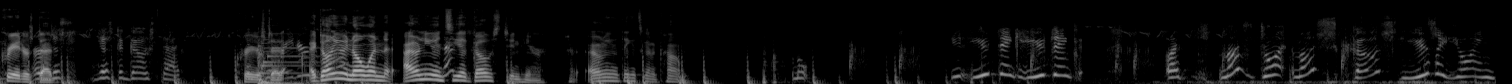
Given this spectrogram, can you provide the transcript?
Creator's Or dead. just just a ghost dead. Creator's dead. Creator's I don't dead? even know when. I don't even see a ghost in here. I don't even think it's gonna come. You you think you think like most join most ghosts usually join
